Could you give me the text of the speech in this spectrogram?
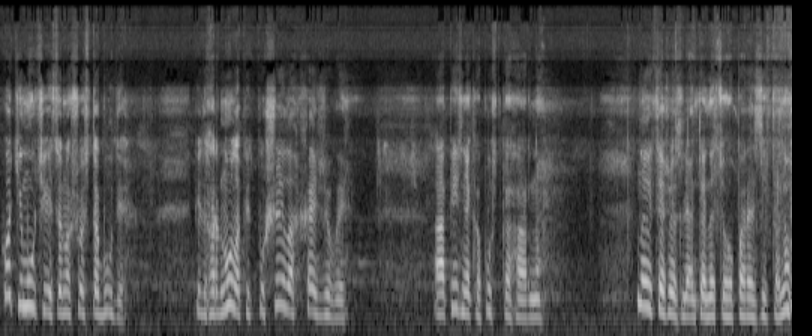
Хоч і мучається, але щось та буде. Підгарнула, підпушила, хай живе. А пізня капустка гарна. Ну і це ж гляньте на цього паразита. Ну,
